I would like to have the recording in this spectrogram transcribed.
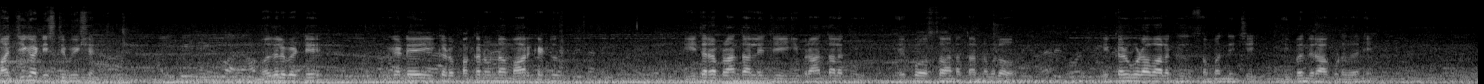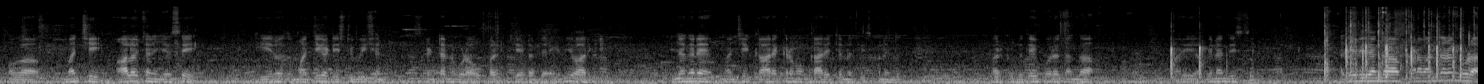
మజ్జిగ డిస్ట్రిబ్యూషన్ మొదలుపెట్టి ఎందుకంటే ఇక్కడ పక్కన ఉన్న మార్కెట్ ఇతర ప్రాంతాల నుంచి ఈ ప్రాంతాలకు ఎక్కువ వస్తా ఉన్న తరుణంలో ఇక్కడ కూడా వాళ్ళకు సంబంధించి ఇబ్బంది రాకూడదని ఒక మంచి ఆలోచన చేసి ఈరోజు మజ్జిగ డిస్ట్రిబ్యూషన్ సెంటర్ను కూడా ఓపెన్ చేయడం జరిగింది. వారికి నిజంగానే మంచి కార్యక్రమం కార్యాచరణ తీసుకునేందుకు వారికి హృదయపూర్వకంగా మరి అభినందిస్తూ అదేవిధంగా మనమందరం కూడా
